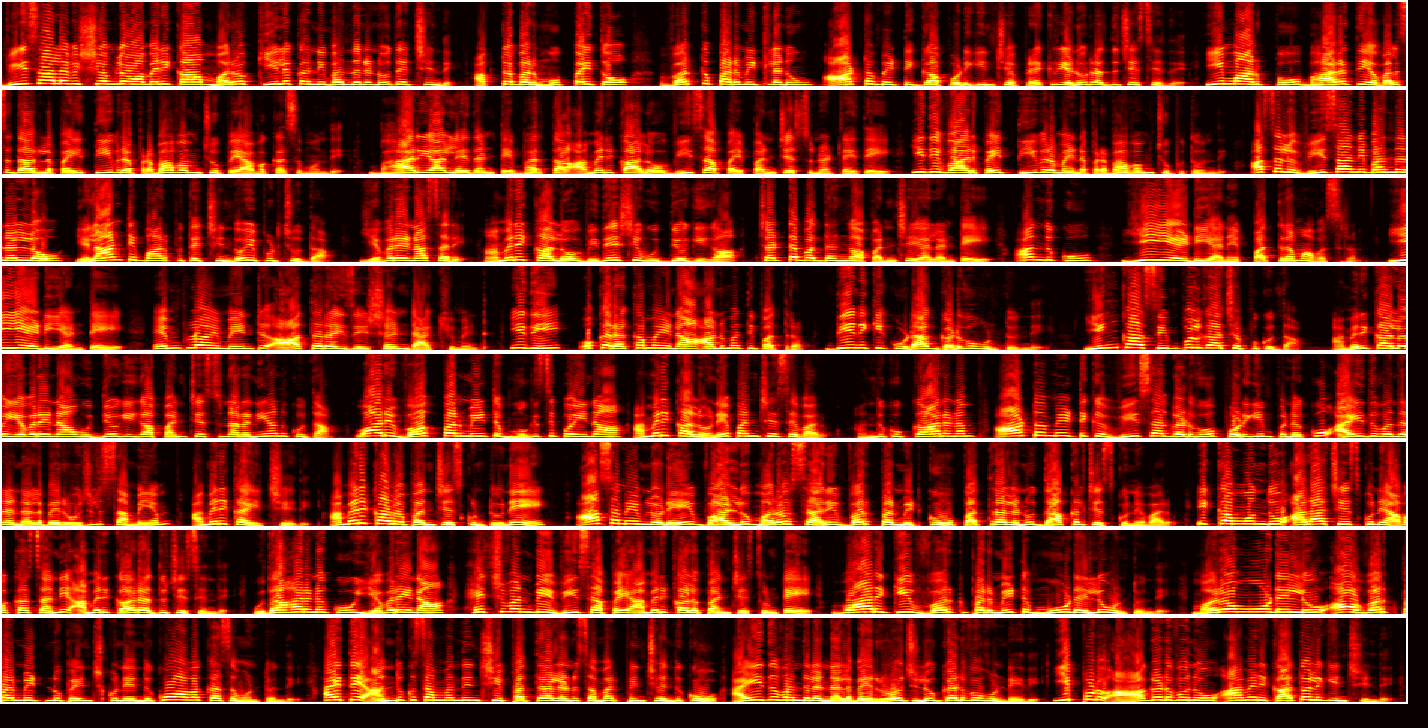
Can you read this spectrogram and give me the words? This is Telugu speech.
వీసాల విషయంలో అమెరికా మరో కీలక నిబంధనను తెచ్చింది. అక్టోబర్ ముప్పైతో వర్క్ పర్మిట్లను ఆటోమేటిక్గా పొడిగించే ప్రక్రియను రద్దు చేసింది. ఈ మార్పు భారతీయ వలసదారులపై తీవ్ర ప్రభావం చూపే అవకాశం ఉంది. భార్య లేదంటే భర్త అమెరికాలో వీసాపై పనిచేస్తున్నట్లయితే ఇది వారిపై తీవ్రమైన ప్రభావం చూపుతోంది. అసలు వీసా నిబంధనల్లో ఎలాంటి మార్పు తెచ్చిందో ఇప్పుడు చూద్దాం. ఎవరైనా సరే అమెరికాలో విదేశీ ఉద్యోగిగా చట్టబద్ధంగా పనిచేయాలంటే అందుకు ఈఏడి అనే పత్రం అవసరం. ఈఏడి అంటే ఎంప్లాయ్మెంట్ ఆథరైజేషన్ డాక్యుమెంట్ ఇది ఒక రకమైన అనుమతి పత్రం. దీనికి కూడా గడువు ఉంటుంది. ఇంకా సింపుల్గా చెప్పుకుందాం. అమెరికాలో ఎవరైనా ఉద్యోగిగా పనిచేస్తున్నారని అనుకుందాం. వారి వర్క్ పర్మిట్ ముగిసిపోయినా అమెరికాలోనే పనిచేసేవారు. అందుకు కారణం ఆటోమేటిక్ వీసా గడువు పొడిగింపునకు ఐదు వందల నలభై రోజుల సమయం అమెరికా ఇచ్చేది. అమెరికాలో పనిచేసుకుంటూనే ఆ సమయంలోనే వాళ్ళు మరోసారి వర్క్ పర్మిట్కు పత్రాలను దాఖలు చేసుకునేవారు. ఇక ముందు అలా చేసుకునే అవకాశాన్ని అమెరికా రద్దు చేసింది. ఉదాహరణకు ఎవరైనా హెచ్ వన్ బి వీసాపై అమెరికాలో పనిచేస్తుంటే వారికి వర్క్ పర్మిట్ మూడేళ్ళు ఉంటుంది. మరో మూడేళ్ళు ఆ వర్క్ పర్మిట్ను పెంచుకునేందుకు అవకాశం ఉంటుంది. అయితే అందుకు సంబంధించి పత్రాలను సమర్పించేందుకు ఐదు వందల నలభై రోజులు గడువు ఉండేది. ఇప్పుడు ఆ గడువును అమెరికా తొలగించింది.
